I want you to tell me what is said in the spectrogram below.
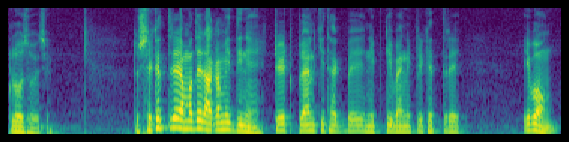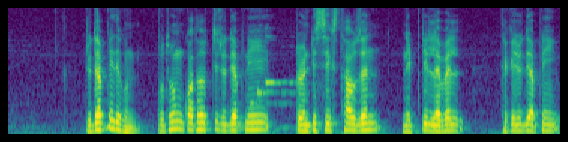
ক্লোজ হয়েছে। তো সেক্ষেত্রে আমাদের আগামী দিনে ট্রেড প্ল্যান কি থাকবে নিফটি ব্যাঙ্ক নিফটির ক্ষেত্রে? এবং যদি আপনি দেখুন, প্রথম কথা হচ্ছে যদি আপনি twenty six thousand Nifty level থেকে যদি আপনি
